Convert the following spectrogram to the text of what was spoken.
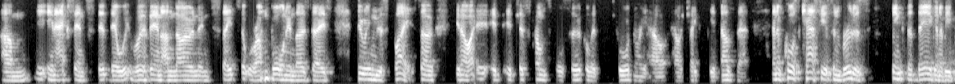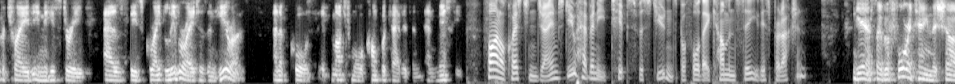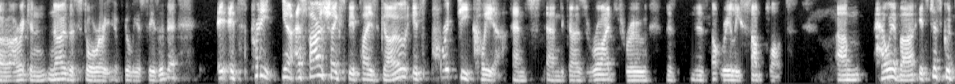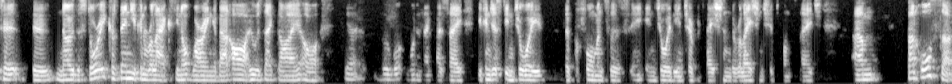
um, in accents that there were then unknown in states that were unborn in those days doing this play. So, you know, it, it just comes full circle. It's extraordinary how, how Shakespeare does that. And of course, Cassius and Brutus think that they're going to be portrayed in history as these great liberators and heroes. And of course, it's much more complicated and, and messy. Final question, James. Do you have any tips for students before they come and see this production? Yeah, so before attending the show, I reckon know the story of Julius Caesar. It's pretty, you know, as far as Shakespeare plays go, it's pretty clear and and it goes right through. There's there's not really subplots. Um, however, it's just good to to know the story because then you can relax. You're not worrying about oh, who was that guy or yeah, what, what did that guy say? You can just enjoy the performances, enjoy the interpretation, the relationships on stage. Um, but also,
